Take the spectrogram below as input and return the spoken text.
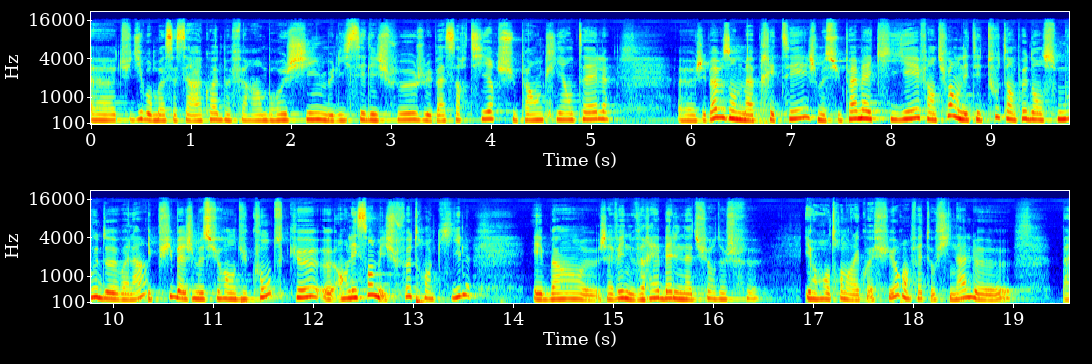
euh, tu dis, bon, bah, ça sert à quoi de me faire un brushing, me lisser les cheveux, je vais pas sortir, je suis pas en clientèle, euh, j'ai pas besoin de m'apprêter, je me suis pas maquillée. Enfin, tu vois, on était toutes un peu dans ce mood, euh, voilà. Et puis, bah, je me suis rendu compte que euh, en laissant mes cheveux tranquilles, eh ben, j'avais une vraie belle nature de cheveux. Et en rentrant dans la coiffure, en fait, au final, bah,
